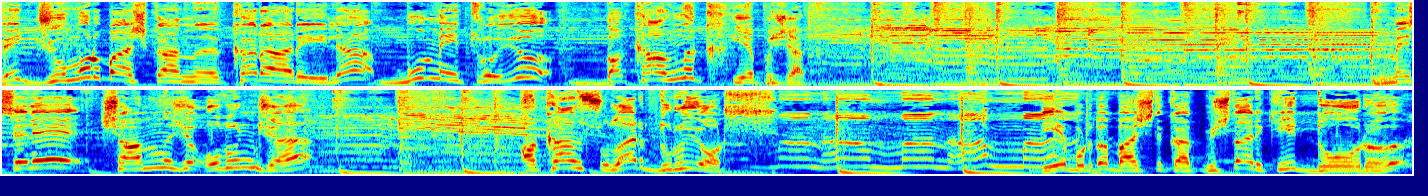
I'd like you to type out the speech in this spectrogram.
Ve Cumhurbaşkanlığı kararıyla bu metroyu bakanlık yapacak. Mesele Çamlıca olunca akan sular duruyor diye burada başlık atmışlar ki doğru.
